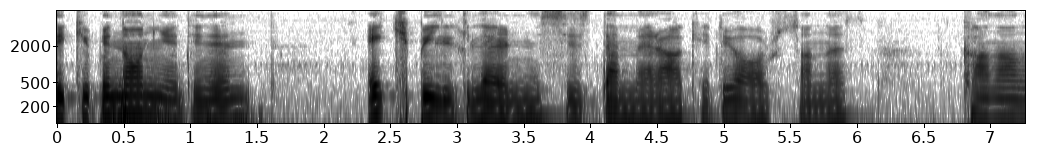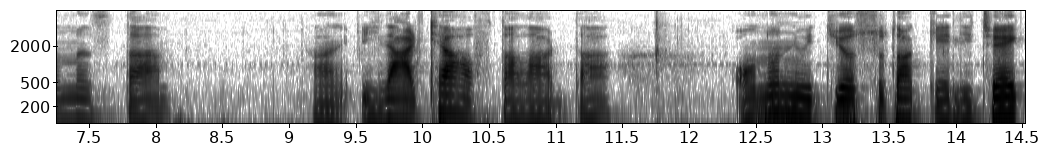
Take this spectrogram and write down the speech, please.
2017'nin ek bilgilerini siz de merak ediyorsanız kanalımızda yani ileriki haftalarda onun videosu da gelecek.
